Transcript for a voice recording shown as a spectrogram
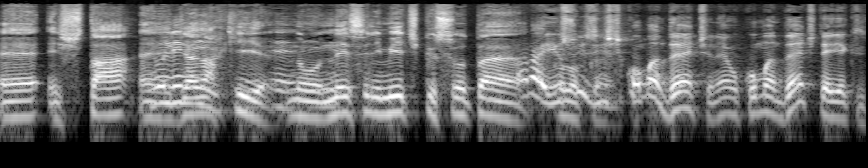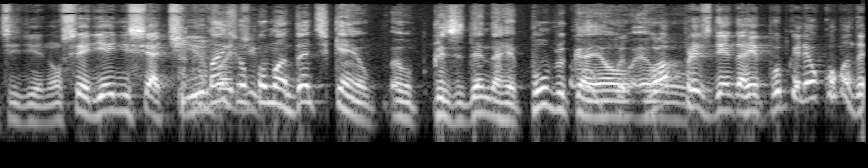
é, está é, No de limite. anarquia, É. no- nesse limite que o senhor está Para isso colocando? existe comandante, né? O comandante teria que decidir, não seria a iniciativa Mas de... o comandante quem? O, o presidente da República? é o, é O próprio o- presidente da República, ele é o comandante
